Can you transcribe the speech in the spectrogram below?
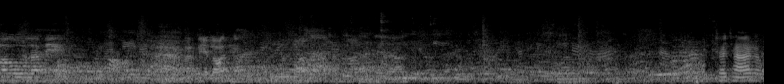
เราละเน่อ่าละเน่ร้อนครับ ช้าๆครับ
